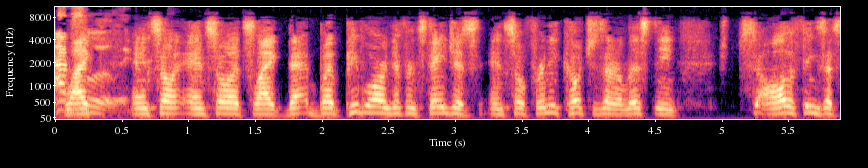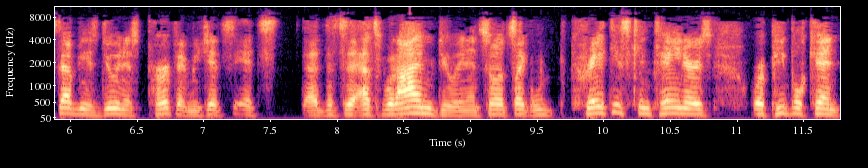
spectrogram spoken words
Absolutely. Like, and so, and so it's like that, but people are in different stages. And so for any coaches that are listening, all the things that Stephanie is doing is perfect. I mean, it's, it's, that's, that's what I'm doing. And so it's like create these containers where people can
